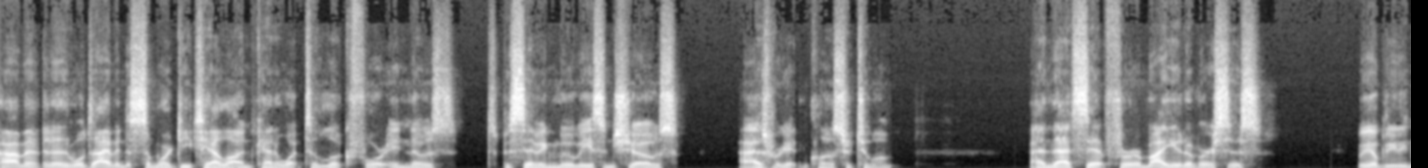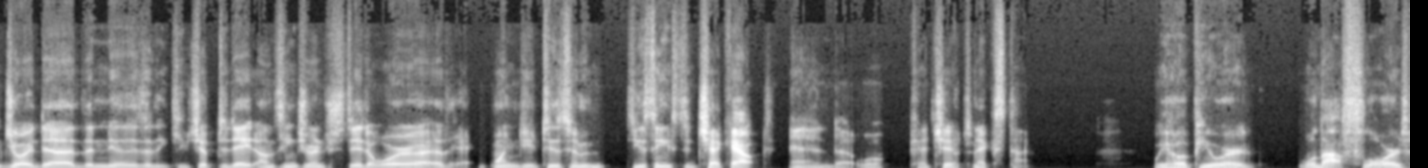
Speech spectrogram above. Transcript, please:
Um, and then we'll dive into some more detail on kind of what to look for in those specific movies and shows as we're getting closer to them. And that's it for my universes. We hope you enjoyed uh, the news and it keeps you up to date on things you're interested or uh, point you to some few things to check out. And uh, we'll catch you next time. We hope you were well, not floored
